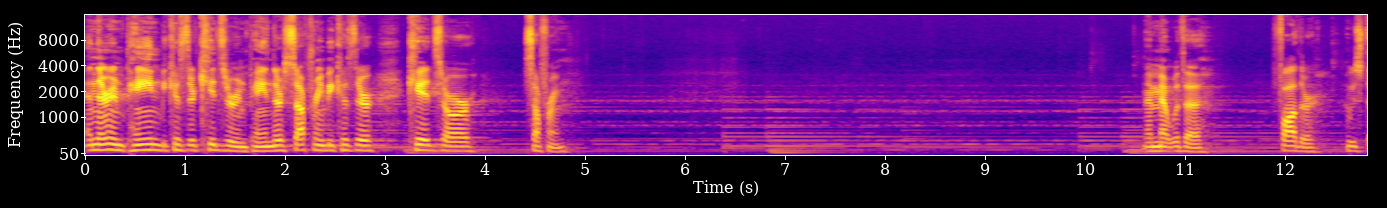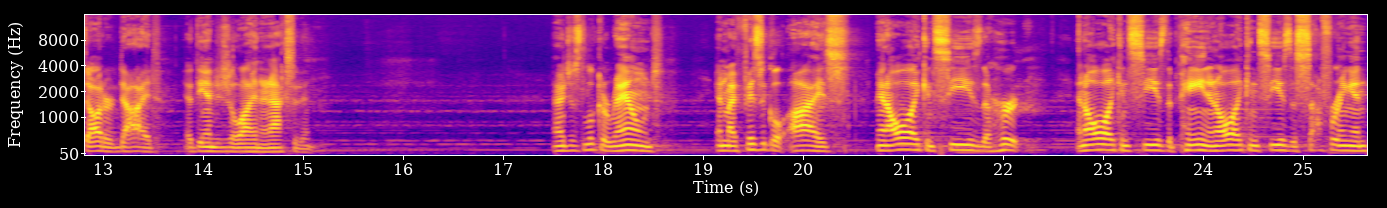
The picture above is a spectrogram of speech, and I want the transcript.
and they're in pain because their kids are in pain. They're suffering because their kids are suffering. I met with a father whose daughter died at the end of July in an accident. And I just look around, and my physical eyes, man, all I can see is the hurt and all I can see is the pain, and all I can see is the suffering. And,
